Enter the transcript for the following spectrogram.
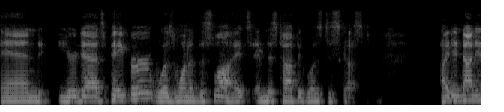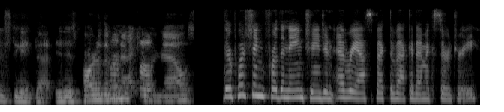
and your dad's paper was one of the slides, and this topic was discussed. I did not instigate that. It is part of the vernacular now. They're pushing for the name change in every aspect of academic surgery.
